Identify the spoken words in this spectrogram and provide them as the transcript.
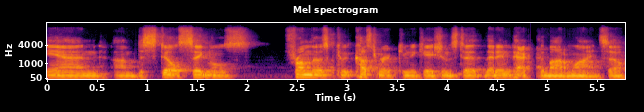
and um, distill signals from those customer communications to that impact the bottom line. So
